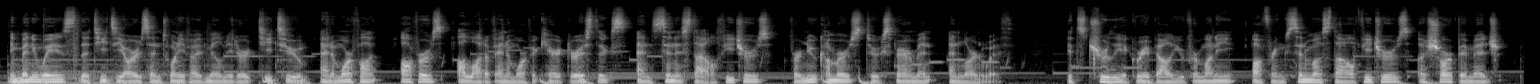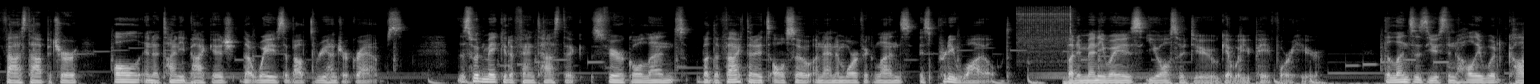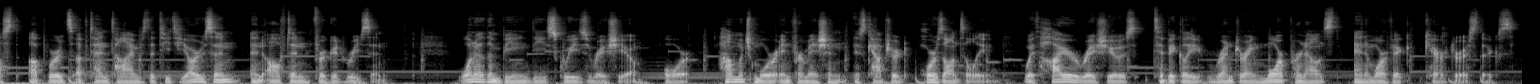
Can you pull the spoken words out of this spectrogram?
In many ways, the TT Artisan 25mm T2 Anamorphot offers a lot of anamorphic characteristics and cine-style features for newcomers to experiment and learn with. It's truly a great value for money, offering cinema-style features, a sharp image, fast aperture, all in a tiny package that weighs about 300 grams. This would make it a fantastic spherical lens, but the fact that it's also an anamorphic lens is pretty wild. But in many ways, you also do get what you pay for here. The lenses used in Hollywood cost upwards of 10 times the TT Artisan, and often for good reason. One of them being the squeeze ratio, or how much more information is captured horizontally, with higher ratios typically rendering more pronounced anamorphic characteristics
